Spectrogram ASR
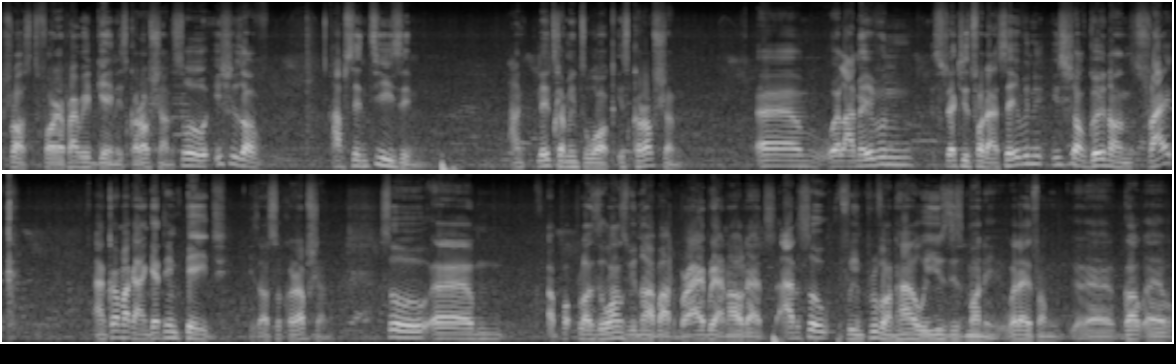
trust for a private gain, is corruption. So issues of absenteeism and late coming to work is corruption. Um, well, I may even stretch it further. Say even issue of going on strike and come back and getting paid is also corruption. So um, plus the ones we know about bribery and all that. And so if we improve on how we use this money, whether it's from uh, go,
